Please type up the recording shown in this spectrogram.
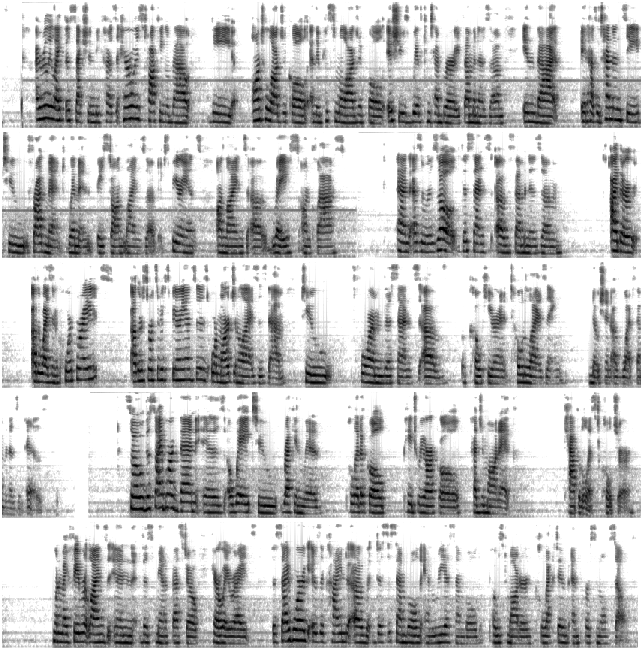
I really like this section because Haraway is talking about the ontological and epistemological issues with contemporary feminism in that it has a tendency to fragment women based on lines of experience, on lines of race, on class. And as a result, this sense of feminism either otherwise incorporates other sorts of experiences or marginalizes them to form the sense of coherent, totalizing notion of what feminism is. So the cyborg then is a way to reckon with political, patriarchal, hegemonic, capitalist culture. One of my favorite lines in this manifesto Haraway writes, the cyborg is a kind of disassembled and reassembled postmodern collective and personal self.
